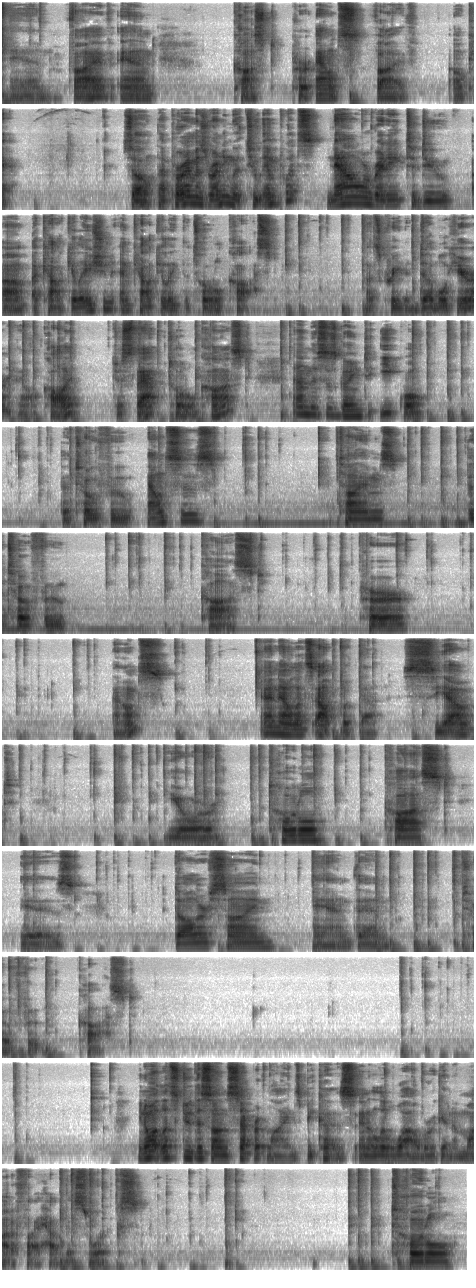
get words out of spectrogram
And 5 and cost per ounce 5. Okay. So that program is running with two inputs. Now we're ready to do um, a calculation and calculate the total cost. Let's create a double here, and I'll call it just that, total cost. And this is going to equal the tofu ounces times the tofu cost per ounce. And now let's output that. cout your total cost is dollar sign and then tofu cost. You know what, let's do this on separate lines because in a little while we're going to modify how this works. Total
